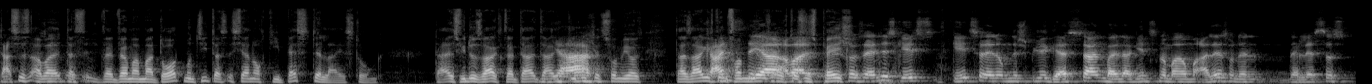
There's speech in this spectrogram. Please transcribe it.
Das ist aber, das, wenn man mal Dortmund sieht, das ist ja noch die beste Leistung. Da ist, wie du sagst, da, da, da ja, ich jetzt von mir aus, da sage ich dann von mir ja, aus auch, das ist Pech. Schlussendlich geht es ja dann um das Spiel gestern, weil da geht es nochmal um alles und dann, dann lässt, es,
